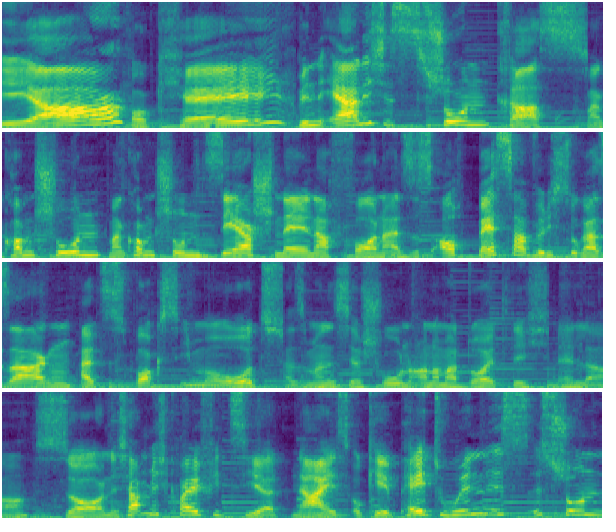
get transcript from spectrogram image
Ja, okay. Bin ehrlich, ist schon krass. Man kommt schon, man kommt schon sehr schnell nach vorne. Also es ist auch besser, würde ich sogar sagen, als das Box-Emote. Also man ist ja schon auch nochmal deutlich schneller. So, und ich habe mich qualifiziert. Nice. Okay, Pay to Win ist, ist schon,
